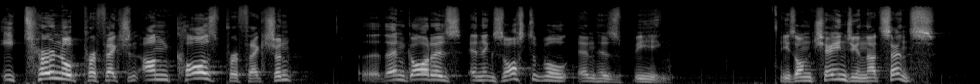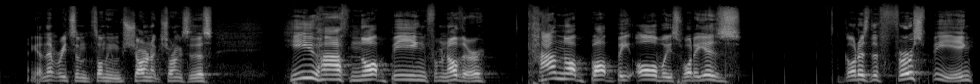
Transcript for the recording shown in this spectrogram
eternal perfection, uncaused perfection, uh, then God is inexhaustible in his being. He's unchanging in that sense. Again, let me read some, something from Charnock. Charnock says this He who hath not being from another cannot but be always what he is. God is the first being,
